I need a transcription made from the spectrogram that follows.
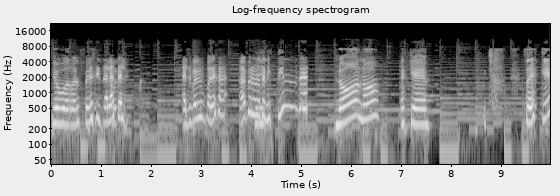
yo borré el Facebook. Desinstalaste el... ¿El Facebook pareja? Ah, pero no Sí. tenés Tinder. No, no, es que, ¿sabes qué?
